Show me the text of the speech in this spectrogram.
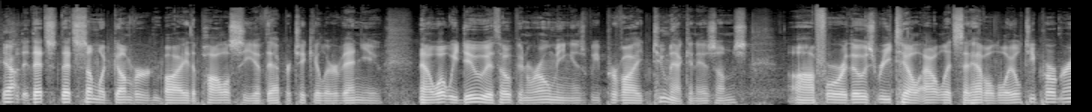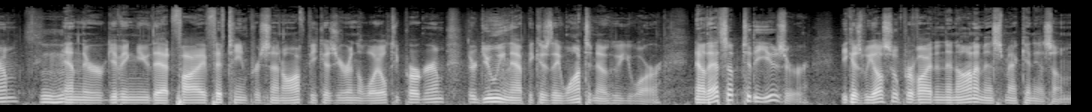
Yeah. So th- that's that's somewhat governed by the policy of that particular venue. Now, what we do with open roaming is we provide two mechanisms. Uh, for those retail outlets that have a loyalty program and they're giving you that 5 15% off because you're in the loyalty program they're doing that because they want to know who you are now that's up to the user because we also provide an anonymous mechanism,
